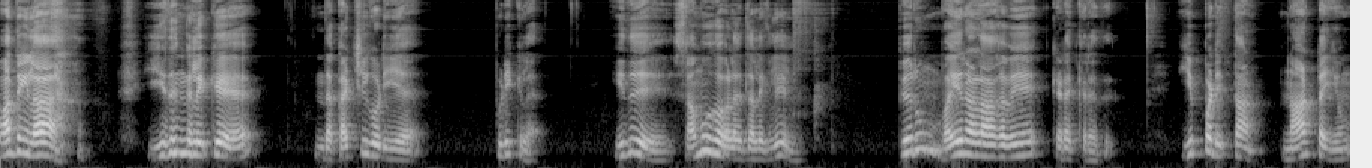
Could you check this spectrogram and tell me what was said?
பார்த்தீங்களா இதுங்களுக்கு இந்த கட்சி கொடியை பிடிக்கல. இது சமூக வலைதளங்களில் பெரும் வைரலாகவே கிடக்கிறது. இப்படித்தான் நாட்டையும்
